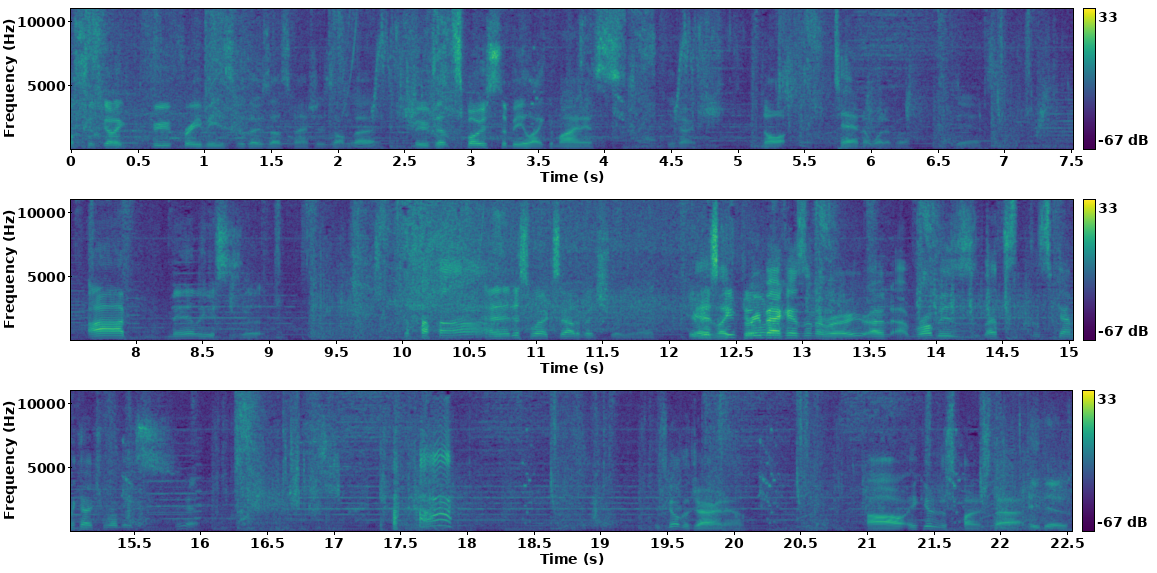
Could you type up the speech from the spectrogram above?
Oscar's got a few freebies with those up smashes on the move that's supposed to be like minus, you know, not 10 or whatever. Yes. Ah, nearly misses it. And it just works out eventually, you know? If yeah, it's like three backers in a row. And uh, Rob is that's that's the kind of character Rob is. Yeah. He's got the gyro now. Oh, he could have just punished that. He did.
